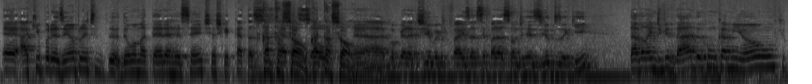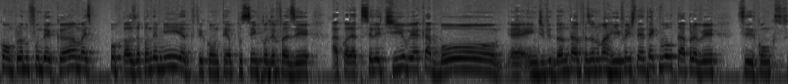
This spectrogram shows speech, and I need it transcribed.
é, aqui, por exemplo, a gente deu uma matéria recente, acho que é Catasol. Catasol, Catasol. Né, a cooperativa que faz a separação de resíduos aqui estava lá endividada com um caminhão que comprou no Fundecam, mas por causa da pandemia ficou um tempo sem poder fazer a coleta seletiva e acabou é, endividando, estava fazendo uma rifa. A gente tem até que voltar para ver se cons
